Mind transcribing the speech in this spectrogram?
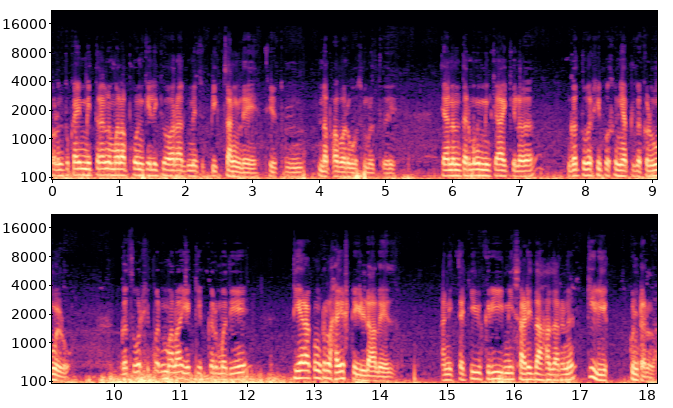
परंतु काही मित्रांनं मला फोन केले की बाबा राजम्याचं पीक चांगलं आहे त्यातून नफा भरघोस मिळतो आहे त्यानंतर मग मी काय केलं गतवर्षीपासून या पिकाकडे वळलो. गतवर्षी पण मला एक एकरमध्ये तेरा क्विंटल हायेस्ट इल्ड आलं आहे आणि त्याची विक्री मी साडे दहा हजारानं केली एक क्विंटलला.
